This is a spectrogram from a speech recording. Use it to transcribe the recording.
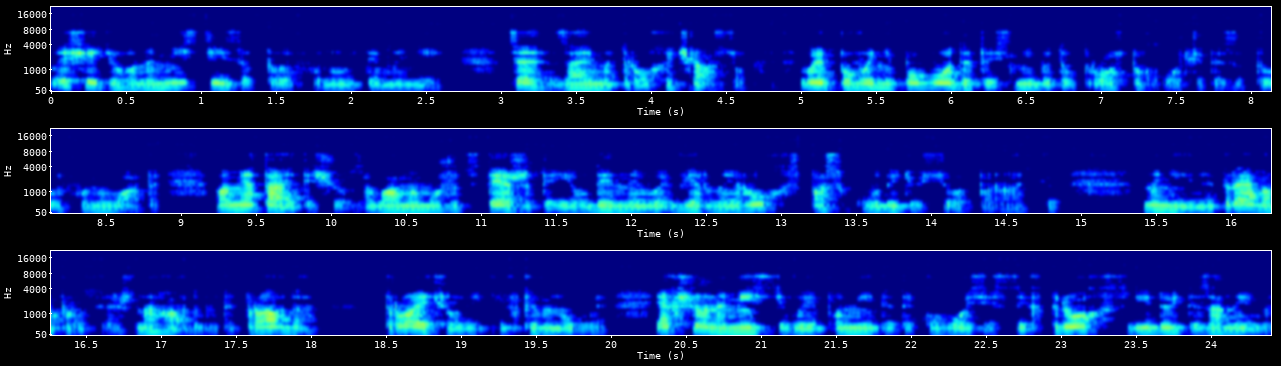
лишіть його на місці і зателефонуйте мені. Це займе трохи часу. Ви повинні поводитись, нібито просто хочете зателефонувати. Пам'ятайте, що за вами можуть стежити, і один невірний рух спаскудить усю операцію. Мені не треба про це ж нагадувати, правда? Троє чоловіків кивнули. Якщо на місці ви помітите когось із цих трьох, слідуйте за ними.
